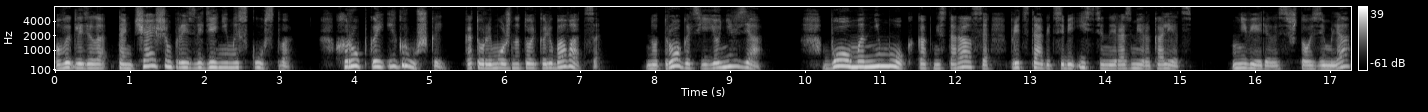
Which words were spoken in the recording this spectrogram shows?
выглядела тончайшим произведением искусства, хрупкой игрушкой, которой можно только любоваться, но трогать ее нельзя. Боуман не мог, как ни старался, представить себе истинные размеры колец. Не верилось, что Земля,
